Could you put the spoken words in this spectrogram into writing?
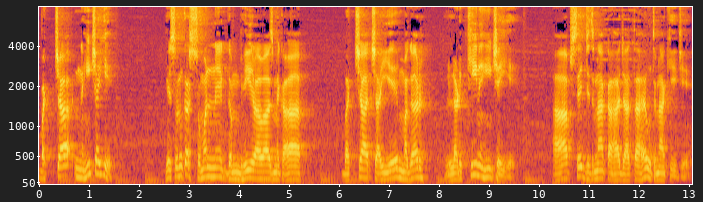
बच्चा नहीं चाहिए? ये सुनकर सुमन ने गंभीर आवाज़ में कहा, बच्चा चाहिए, मगर लड़की नहीं चाहिए। आपसे जितना कहा जाता है उतना कीजिए।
